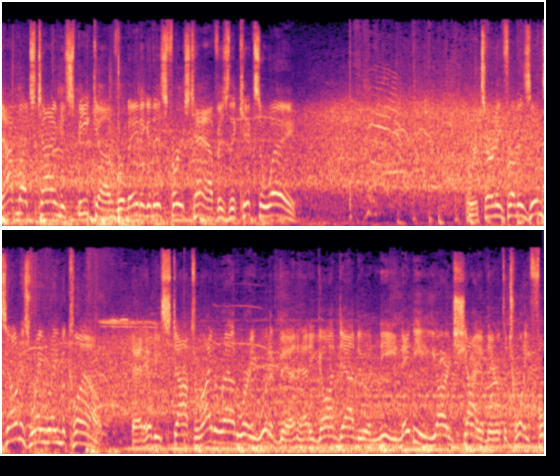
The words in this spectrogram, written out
Not much time to speak of remaining in this first half as the kick's away. Returning from his end zone is Ray Ray McCloud. And he'll be stopped right around where he would have been had he gone down to a knee, maybe a yard shy of there at the 24.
